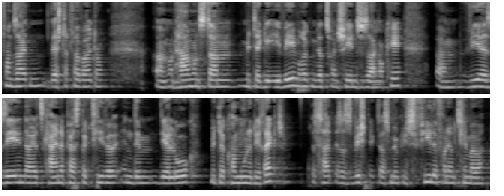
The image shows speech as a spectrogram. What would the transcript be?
von Seiten der Stadtverwaltung ähm, und haben uns dann mit der GEW im Rücken dazu entschieden zu sagen, okay, ähm, wir sehen da jetzt keine Perspektive in dem Dialog mit der Kommune direkt. Deshalb ist es wichtig, dass möglichst viele von dem Thema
